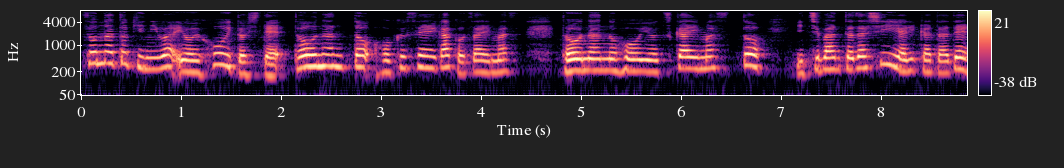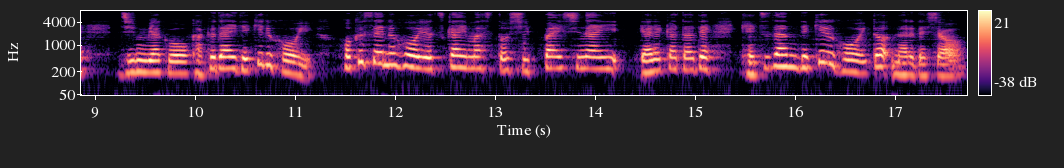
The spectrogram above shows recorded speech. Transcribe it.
そんな時には良い方位として東南と北西がございます。東南の方位を使いますと一番正しいやり方で人脈を拡大できる方位、北西の方位を使いますと失敗しないやり方で決断できる方位となるでしょう。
